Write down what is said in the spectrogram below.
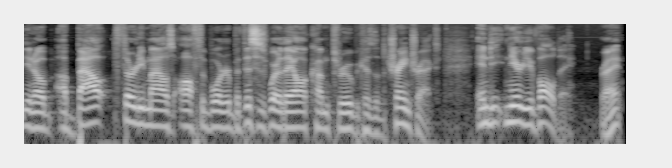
you know, about 30 miles off the border, but this is where they all come through because of the train tracks and near Uvalde, right?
